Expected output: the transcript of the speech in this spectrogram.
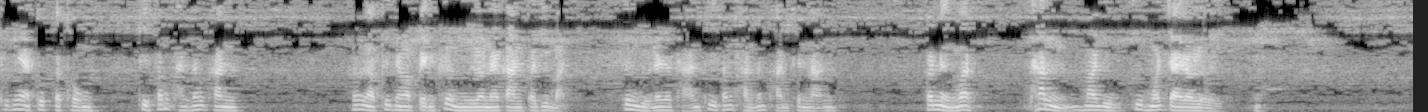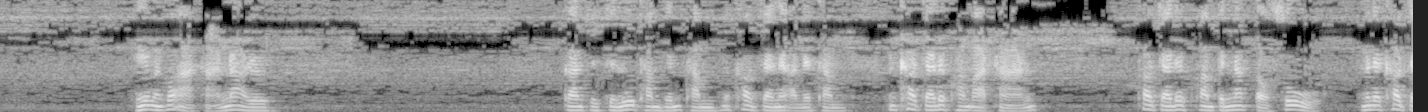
ทุกแง่ทุกกระทงที่สำคัญสำคัญสำหรับที่จะมาเป็นเครื่องมือเราในการปฏิบัติ ซึ่งอยู่ในสถานที่สำคัญสำคัญเช่นนั้นประหนึ่งว่าท่านมาอยู่ที่หัวใจเราเลย นี่มันก็อาจหาหน้าเลย การจะรู้ธรรมเห็นธรรมและเข้าใจในอัตในธรรม มันเข้าใจด้วยความอาจหาร เข้าใจด้วยความเป็นนักต่อสู้ไม่ได้เข้าใจ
